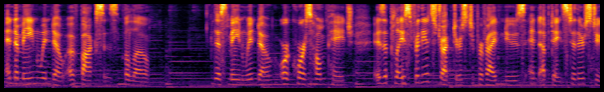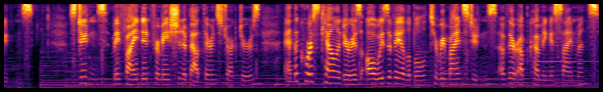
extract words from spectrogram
and a main window of boxes below. This main window, or course homepage, is a place for the instructors to provide news and updates to their students. Students may find information about their instructors, and the course calendar is always available to remind students of their upcoming assignments.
